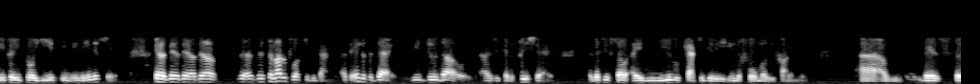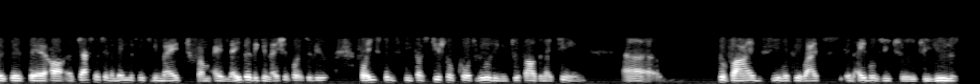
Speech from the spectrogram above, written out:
the employees in, in the industry. You know, there, there, there, are, there, there's a lot of work to be done. At the end of the day, we do know, as you can appreciate, this is still a new category in the formal economy. Um, there's, there's, there are adjustments and amendments need to be made from a labor regulation point of view. For instance, the Constitutional Court ruling in 2018 uh, provides you with the rights, enables you to, to use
